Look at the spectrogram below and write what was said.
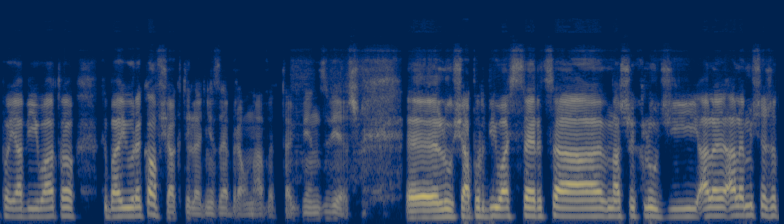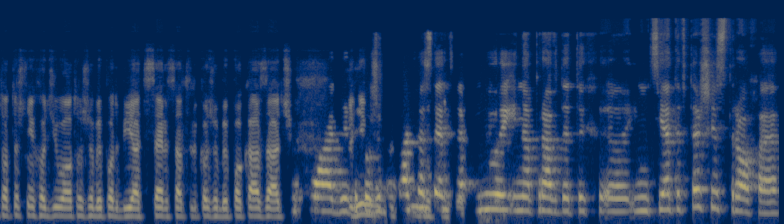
pojawiła, to chyba Jurek Owsiak tyle nie zebrał nawet, tak więc wiesz, e, Lusia, podbiłaś serca naszych ludzi, ale, ale myślę, że to też nie chodziło o to, żeby podbijać serca, tylko żeby pokazać... Dokładnie, tylko żeby wasze serca biły i naprawdę tych e, inicjatyw też jest trochę.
